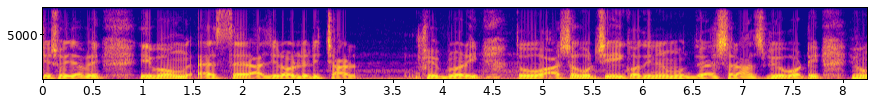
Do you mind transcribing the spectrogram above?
শেষ হয়ে যাবে এবং অ্যাজ স্যার আজের অলরেডি চার ফেব্রুয়ারি। তো আশা করছি এই কদিনের মধ্যে অ্যাশার আসবেও বটে এবং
